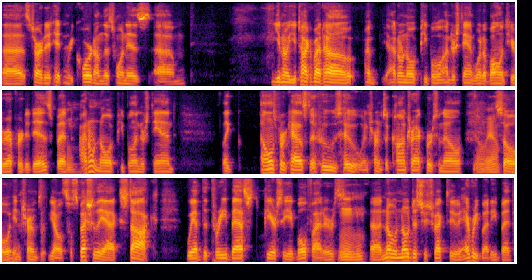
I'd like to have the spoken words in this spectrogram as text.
uh, started hitting record on this one. Is um, you know, you talk about how I, I don't know if people understand what a volunteer effort it is, but Mhm. I don't know if people understand. Like Ellensburg has the who's who in terms of contract personnel. Oh yeah. So Mhm. in terms of you know, so specialty act stock, we have the three best PRCA bullfighters. hmm Uh, no, no disrespect to everybody, but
